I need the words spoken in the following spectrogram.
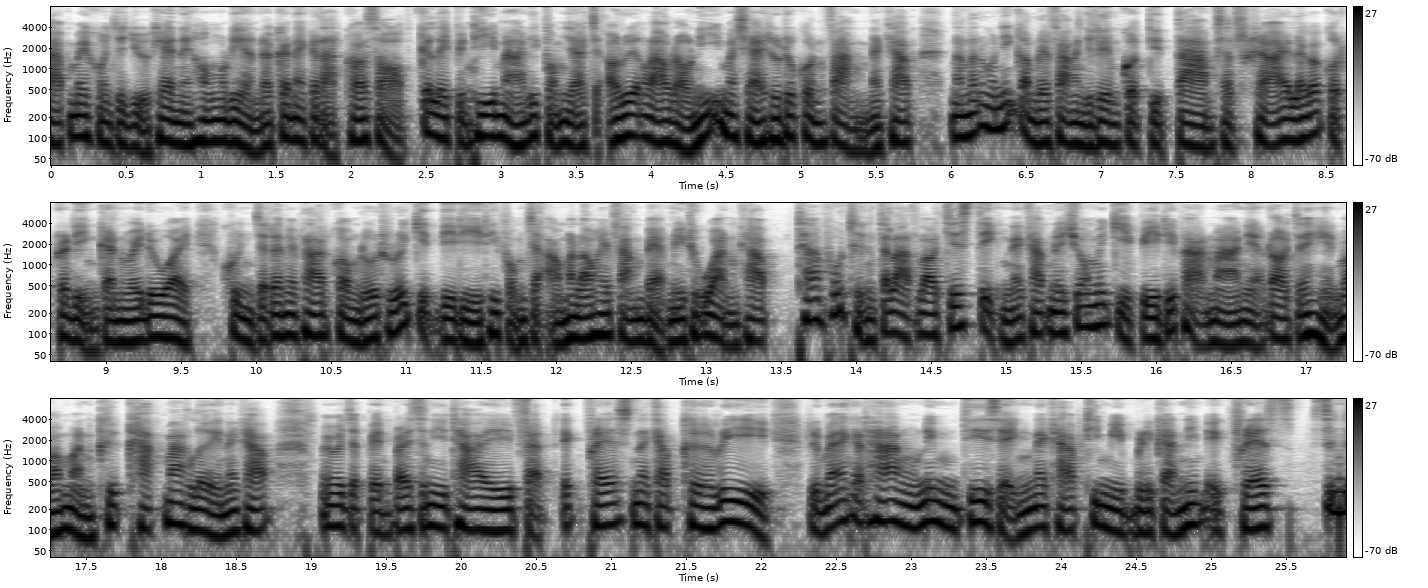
ครับ ไม่ควรจะอยู่แค่ในห้องเรียนแล้วก็ในกระดาษข้อสอบ ก็เลยเป็นที่มาที่ผมอยากจะเอาเรื่องราวเหล่านี้มาแชร์ให้ทุกๆคนฟังนะครับ ดังนั้นวันนี้ก่อนไปฟังอย่าลืมกดติดตาม subscribe แล้วก็กดกระดิ่งกันไว้ด้วย คุณจะได้ไม่พลาดความรู้ธุรกิจดีๆ ที่ผมจะเอามาเล่าให้ฟังแบบนี้ทุกวันครับถ้าพูดถึงตลาดโลจิสติกนะครับในช่วงไม่กี่ปีที่ผ่านมาเนี่ยเราจะเห็นว่ามันคึกคักมากเลยนะครับไม่ว่าจะเป็นไปรษณีย์ไทย Flash Express นะครับเคอรี่หรือแม้กระทั่งนิ่มซี่เส็งนะครับที่มีบริการนิ่ม Express ซึ่ง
